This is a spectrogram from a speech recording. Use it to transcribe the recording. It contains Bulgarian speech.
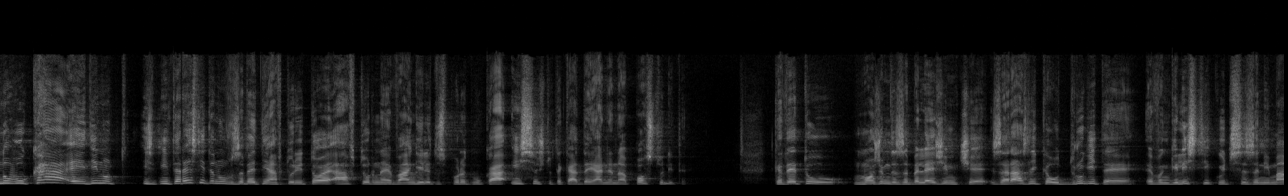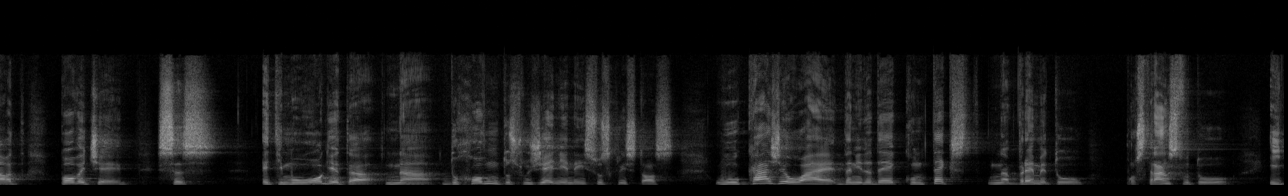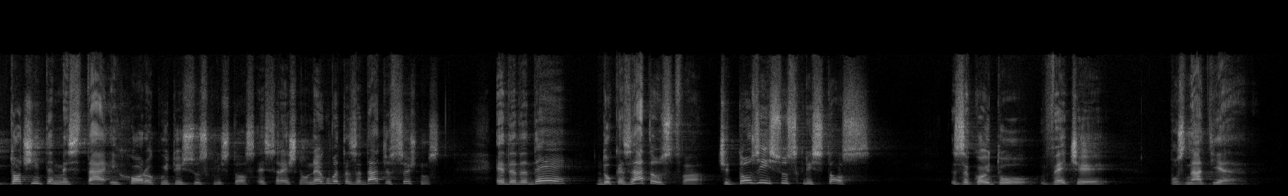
Но Лука е един от интересните новозаветни автори. Той е автор на Евангелието според Лука и също така Деяния на апостолите. Където можем да забележим, че за разлика от другите евангелисти, които се занимават повече с етимологията на духовното служение на Исус Христос, Лука желае да ни даде контекст на времето, пространството и точните места и хора, които Исус Христос е срещнал. Неговата задача всъщност е да даде доказателства, че този Исус Христос, за който вече познатия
